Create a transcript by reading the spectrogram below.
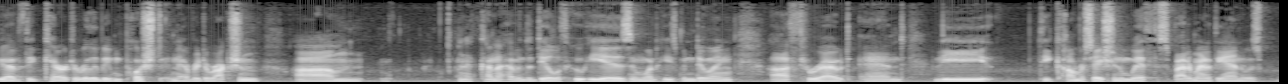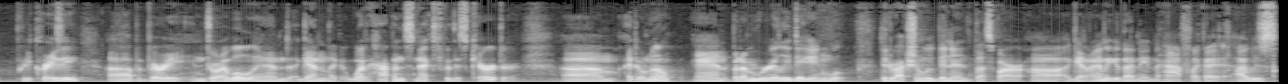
You have the character really being pushed in every direction, um, and kind of having to deal with who he is and what he's been doing uh, throughout. And the the conversation with Spider Man at the end was pretty crazy, uh, but very enjoyable. And again, like what happens next for this character, um, I don't know. And but I'm really digging what, the direction we've been in thus far. Uh, again, I'm gonna give that an eight and a half. Like I, I was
